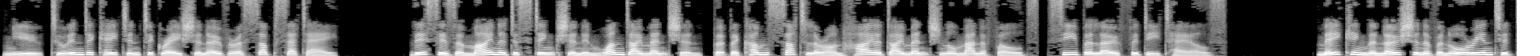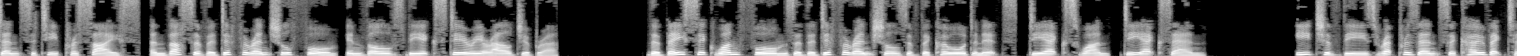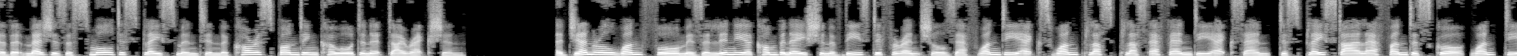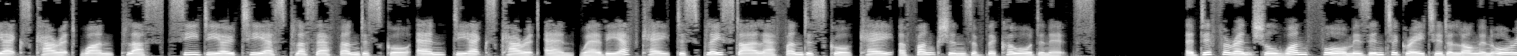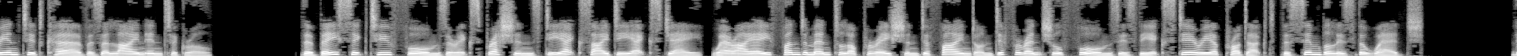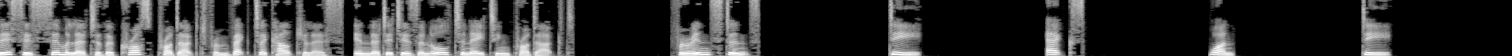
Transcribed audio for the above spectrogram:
mu to indicate integration over a subset A. This is a minor distinction in one dimension, but becomes subtler on higher dimensional manifolds, see below for details. Making the notion of an oriented density precise, and thus of a differential form, involves the exterior algebra. The basic one forms are the differentials of the coordinates, dx1, dxn, each of these represents a covector that measures a small displacement in the corresponding coordinate direction. A general one-form is a linear combination of these differentials f1 dx1 plus plus fn dxn display style f underscore 1 dx caret 1 plus c dots plus f underscore n dx caret n, where the fk display style f underscore k are functions of the coordinates. A differential one-form is integrated along an oriented curve as a line integral. The basic two forms are expressions dxi dxj, where i a fundamental operation defined on differential forms is the exterior product the symbol is the wedge. This is similar to the cross product from vector calculus, in that it is an alternating product. For instance, d x 1 d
